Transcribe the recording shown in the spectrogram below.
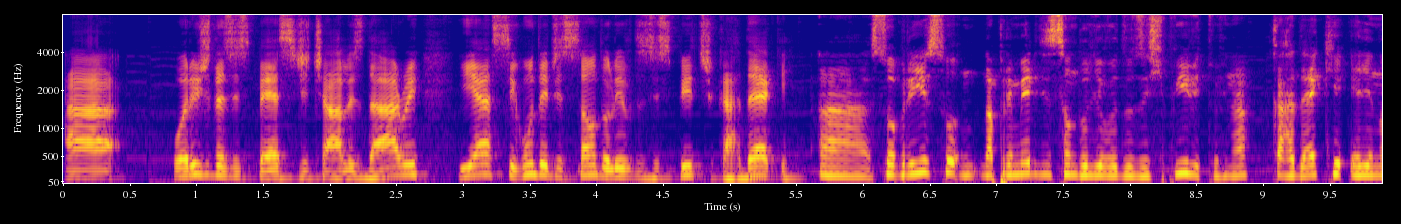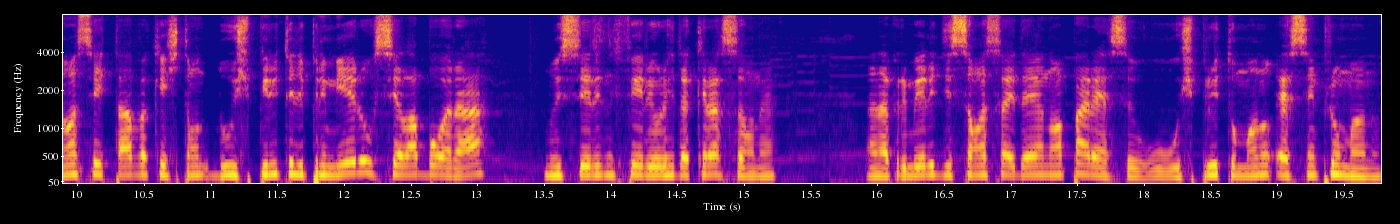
a Origem das Espécies de Charles Darwin e a segunda edição do Livro dos Espíritos de Kardec? Ah, sobre isso, na primeira edição do Livro dos Espíritos, né, Kardec ele não aceitava a questão do espírito ele primeiro se elaborar nos seres inferiores da criação, né? Na primeira edição essa ideia não aparece, o espírito humano é sempre humano.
